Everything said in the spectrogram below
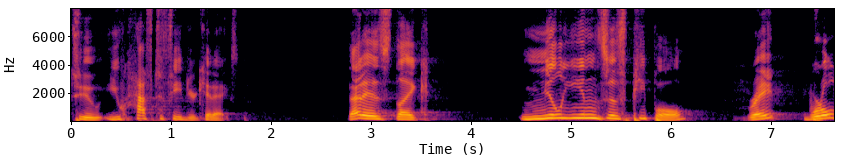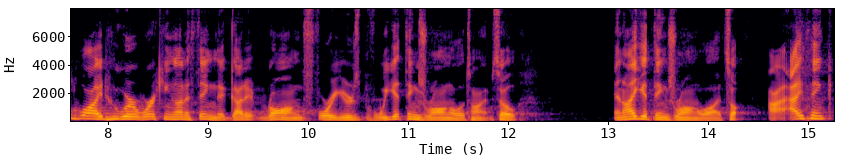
to you have to feed your kid eggs. That is like millions of people, right? Worldwide who were working on a thing that got it wrong four years before. We get things wrong all the time. So, and I get things wrong a lot. So I, I think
